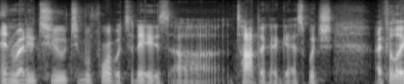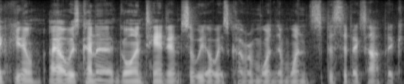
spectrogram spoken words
and ready to to move forward with today's uh, topic, I guess. Which I feel like you know I always kind of go on tangent, so we always cover more than one specific topic.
